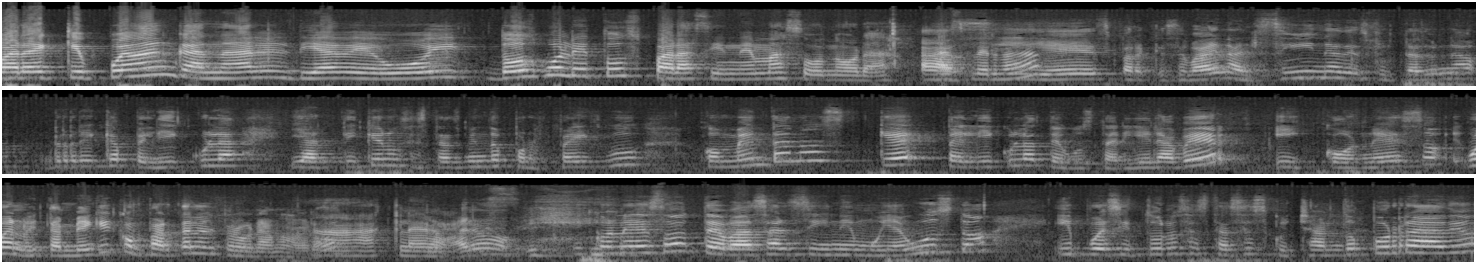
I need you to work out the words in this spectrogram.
para que puedan ganar el día de hoy dos boletos para Cinema Sonora. Así ¿verdad? es, para que se vayan al cine a disfrutar de una rica película. Y a ti que nos estás viendo por Facebook, coméntanos qué película te gustaría ir a ver y con eso, bueno, y también que compartan el programa, ¿verdad? Ah, claro. Claro. Y con eso te vas al cine muy a gusto. Y pues si tú nos estás escuchando por radio,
